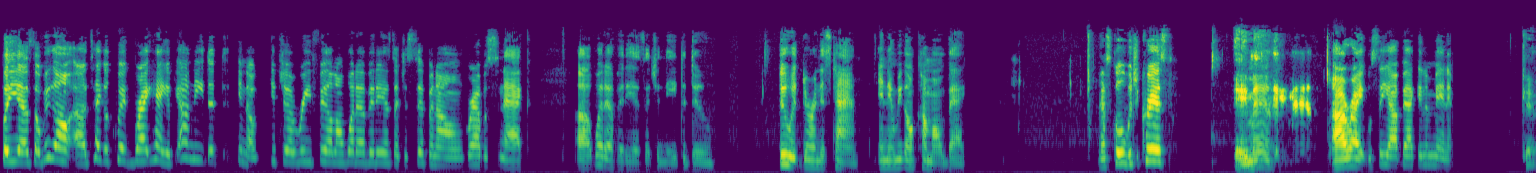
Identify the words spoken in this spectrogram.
but yeah, so we're gonna uh, take a quick break. Hey, if y'all need to, you know, get your refill on whatever it is that you're sipping on, grab a snack, uh, whatever it is that you need to do, do it during this time, and then we're gonna come on back. That's cool with you, Chris. Amen. All right, we'll see y'all back in a minute. Okay.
